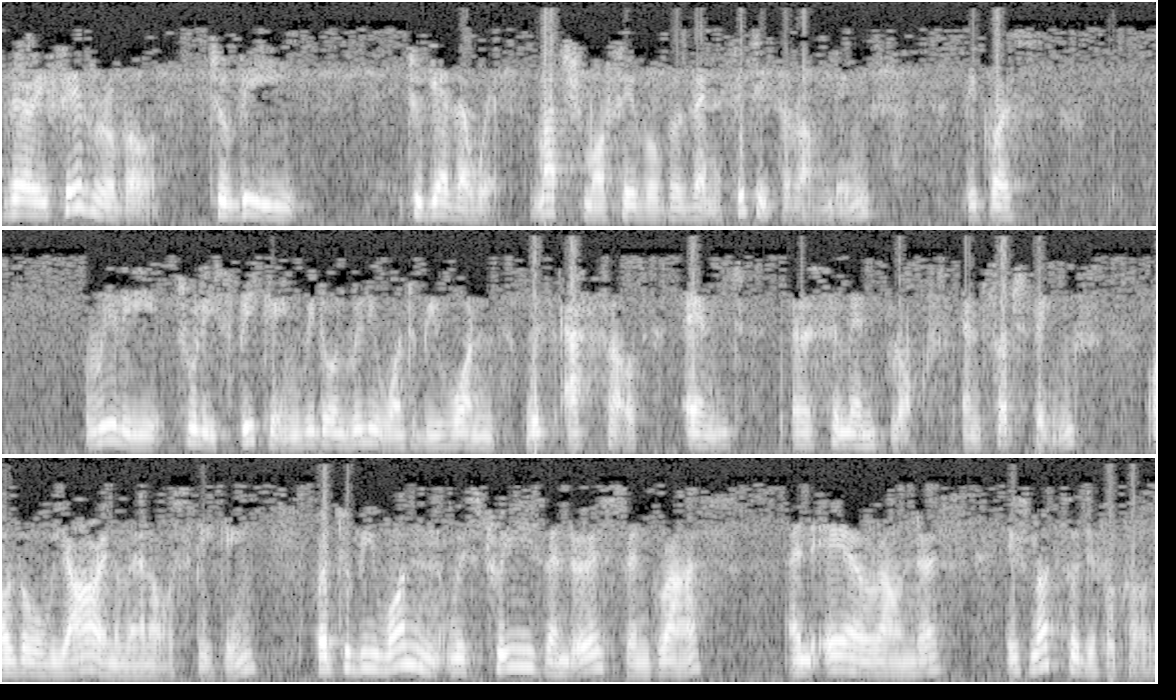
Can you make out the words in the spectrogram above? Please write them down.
very favorable to be together with, much more favorable than city surroundings, because really, truly speaking, we don't really want to be one with asphalt and uh, cement blocks and such things, although we are in a manner of speaking, but to be one with trees and earth and grass and air around us is not so difficult.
